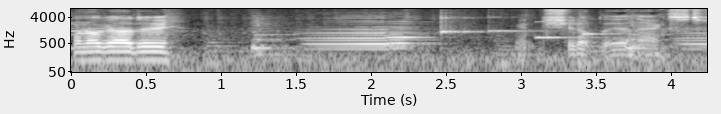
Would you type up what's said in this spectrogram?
What do I gotta do? Get shit up there next.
